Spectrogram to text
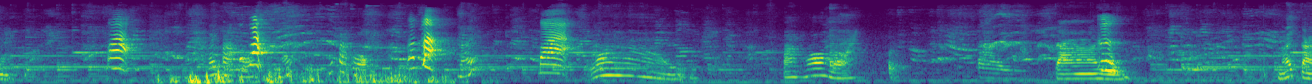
งป้าไหนปลาทองไหนไหนปลาทองป้าป้าไหนป้าว้าวปลาทองเหรอไก่ไก่ไหนไก่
